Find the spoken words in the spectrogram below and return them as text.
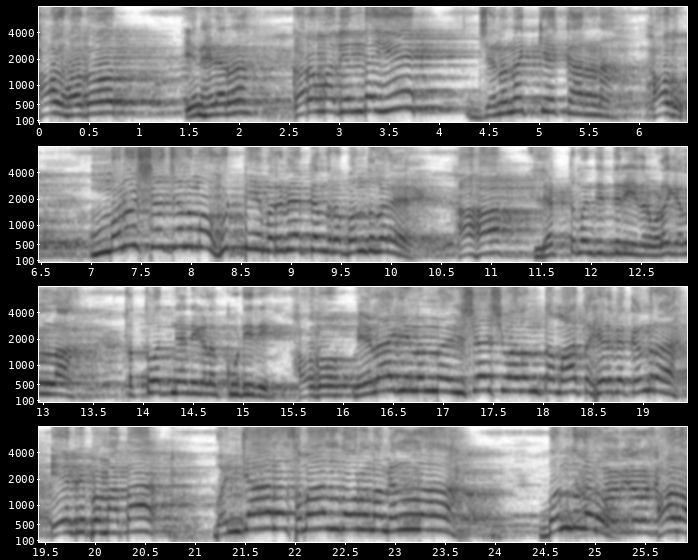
ಹೌದು ಹೌದು. ಏನ್ ಹೇಳ್ಯಾರ? ಕರ್ಮದಿಂದ ಈ ಜನನಕ್ಕೆ ಕಾರಣ. ಹೌದು. ಮನುಷ್ಯ ಜನ್ಮ ಹುಟ್ಟಿ ಬರ್ಬೇಕಂದ್ರ ಬಂಧುಗಳೇ ಹಾ ಹಾ ಲೆಟ್ ಮಂದಿದ್ದೀರಿ ಇದರೊಳಗೆಲ್ಲ. ತತ್ವಜ್ಞಾನಿಗಳ ಕೂಡಿರಿ. ಹೌದು. ಮೇಲಾಗಿ ನನ್ನ ವಿಶೇಷವಾದಂತ ಮಾತು ಹೇಳ್ಬೇಕಂದ್ರ ಏನ್ರಿಪ್ಪ ಮಾತ ಬಂಜಾರ ಸಮಾಜದವರು ನಮ್ಮೆಲ್ಲ ಬಂಧುಗಳು. ಹೌದು.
